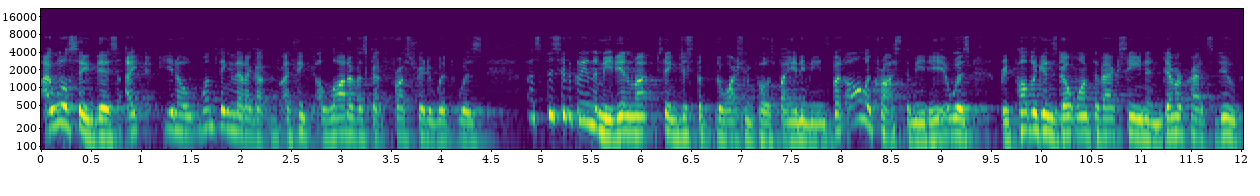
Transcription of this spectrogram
I will say this, I, you know, one thing that I got, I think a lot of us got frustrated with was uh, specifically in the media, and I'm not saying just the, the Washington Post by any means, but all across the media, it was Republicans don't want the vaccine and Democrats do.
